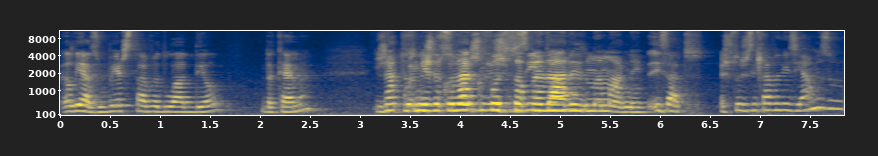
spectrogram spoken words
aliás, o berço estava do lado dele, da cama. E Já tu tinhas de acordar que fosse só para dar de mamar, não é? Exato. As pessoas visitavam e diziam, ah, mas, o...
